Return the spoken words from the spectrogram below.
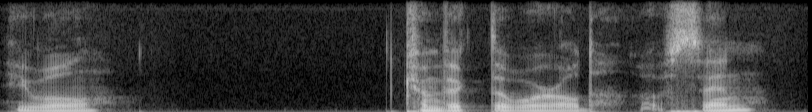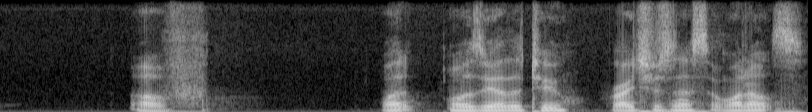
He will convict the world of sin, of what? What was the other two? Righteousness and what else?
